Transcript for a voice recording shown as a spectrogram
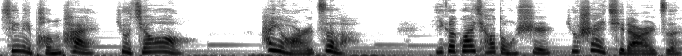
心里澎湃又骄傲。他有儿子了，一个乖巧懂事又帅气的儿子。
